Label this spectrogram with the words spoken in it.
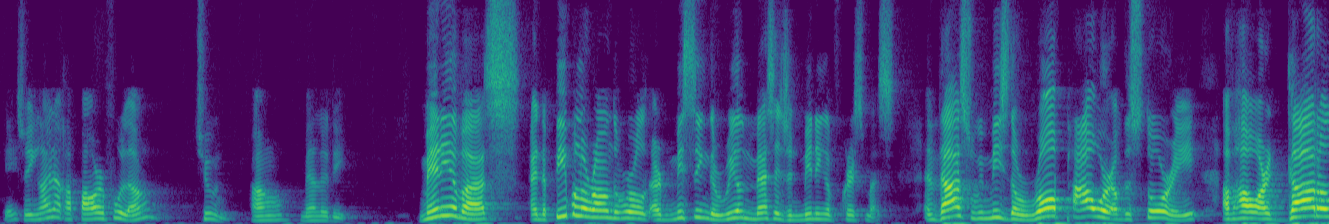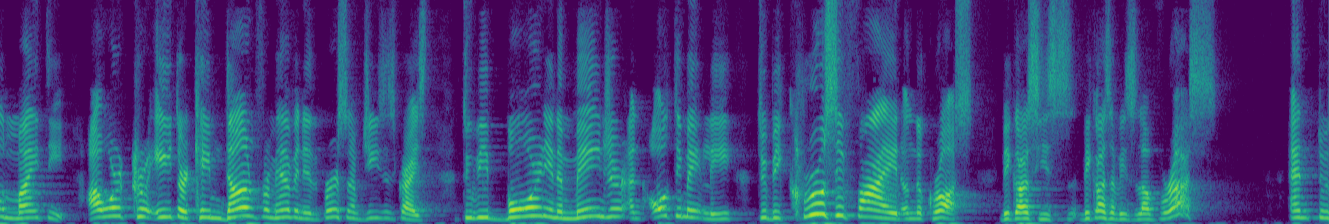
Okay? So ingana ka powerful ang tune, ang melody. Many of us and the people around the world are missing the real message and meaning of Christmas. And thus we miss the raw power of the story of how our God Almighty, our Creator, came down from heaven in the person of Jesus Christ to be born in a manger and ultimately to be crucified on the cross. because, he's, because of His love for us. And to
